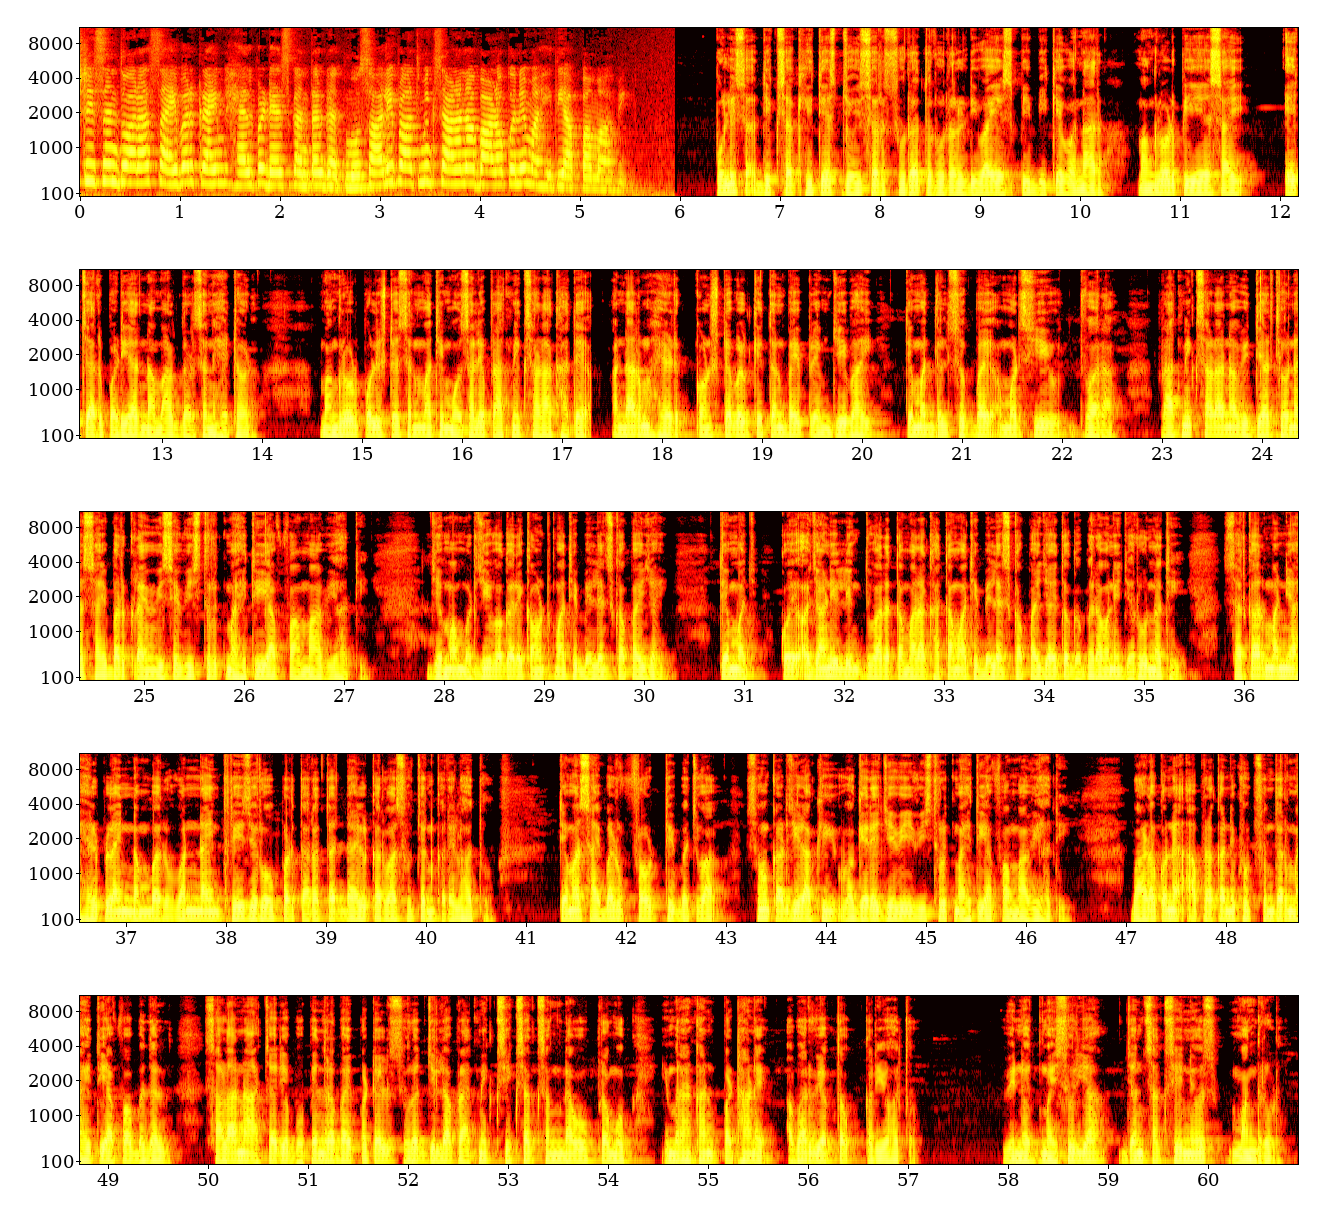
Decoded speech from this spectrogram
Station દ્વારા cyber crime help desk અંતર્ગત મોસાલી પ્રાથમિક શાળાના બાળકોને માહિતી આપવામાં આવી. પોલીસ અધિક્ષક Hitesh Joisar, Surat rural DYSP BK Vanar, Mangrol PSI H R પઢિયારના માર્ગદર્શન હેઠળ. માંગરોળ પોલીસ સ્ટેશનમાંથી મોસાલી પ્રાથમિક શાળા ખાતે અનાર્મ હેડ કોન્સ્ટેબલ કેતનભાઈ પ્રેમજીભાઈ તેમજ દલસુખભાઈ અમરસિંહ દ્વારા પ્રાથમિક શાળાના વિદ્યાર્થીઓને સાયબર ક્રાઇમ વિશે વિસ્તૃત માહિતી આપવામાં આવી હતી. જેમાં મરજી વગર એકાઉન્ટમાંથી બેલેન્સ કપાઈ જાય. તેમજ કોઈ અજાણી લિંક દ્વારા તમારા ખાતામાંથી બેલેન્સ કપાઈ જાય તો ગભરાવાની જરૂર નથી. સરકાર માન્ય helpline number one nine three zero ઉપર તરત જ ડાયલ કરવા સૂચન કરેલ હતું. તેમાં સાયબર ફ્રોડથી બચવા શું કાળજી રાખવી વગેરે જેવી વિસ્તૃત માહિતી આપવામાં આવી હતી. બાળકોને આ પ્રકારની ખૂબ સુંદર માહિતી આપવા બદલ શાળાના આચાર્ય ભૂપેન્દ્રભાઈ પટેલ, સુરત જિલ્લા પ્રાથમિક શિક્ષક સંઘના ઉપપ્રમુખ ઇમરાનખાન પઠાણે આભાર વ્યક્ત કર્યો હતો. વિનોદ મૈસુરિયા જનસાક્ષી ન્યૂઝ માંગરોળ.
